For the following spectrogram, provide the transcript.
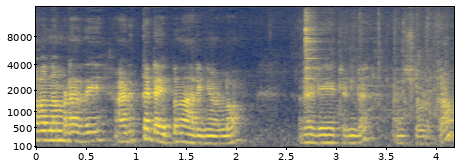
അപ്പോൾ നമ്മുടെ അത് അടുത്ത ടൈപ്പ് നാരങ്ങയുള്ളൂ റെഡി ആയിട്ടുണ്ട്. അഴിച്ചു കൊടുക്കാം.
